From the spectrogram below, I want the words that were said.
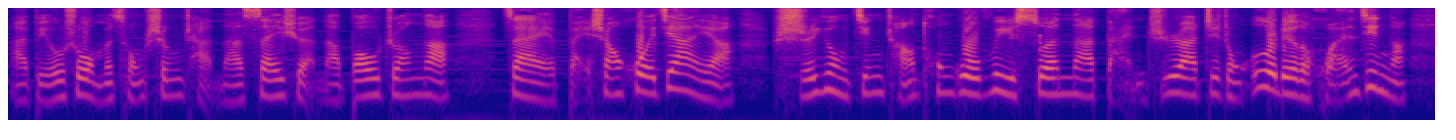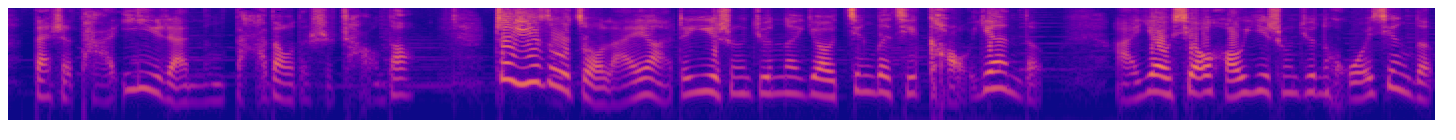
啊，比如说我们从生产呐、筛选呐、包装啊，再摆上货架呀，食用经常通过胃酸呐、胆汁啊这种恶劣的环境啊，但是它依然能达到的是肠道。这一路走来呀，这益生菌呢要经得起考验的，啊，要消耗益生菌的活性的，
